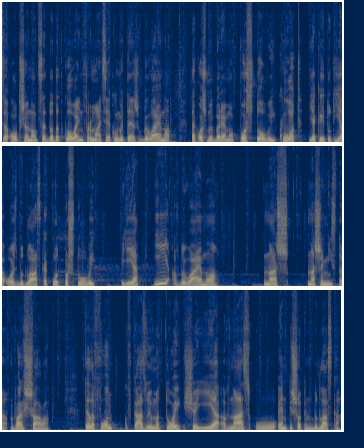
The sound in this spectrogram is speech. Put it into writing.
це optional, це додаткова інформація, яку ми теж вбиваємо. Також ми беремо поштовий код, який тут є. Ось, будь ласка, код поштовий є. І вбиваємо наш, наше місто Варшава телефон вказуємо той, що є в нас у NP Shopping. Будь ласка.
